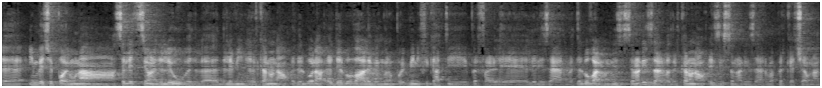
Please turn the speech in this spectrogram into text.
eh, invece poi una selezione delle uve, delle, delle vigne del Canonau e del, Bona, e del, Bovale vengono poi vinificati per fare le, le, riserve. Del Bovale non esiste una riserva, del Canonau esiste una riserva perché c'è una,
